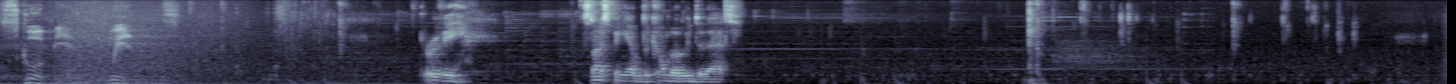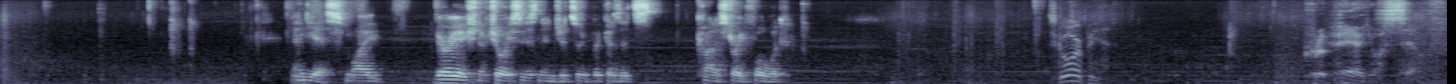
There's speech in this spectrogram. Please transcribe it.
Scorpion wins. Groovy. It's nice being able to combo into that. And yes, my variation of choice is ninjutsu because it's kind of straightforward. Scorpion. Prepare yourself.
